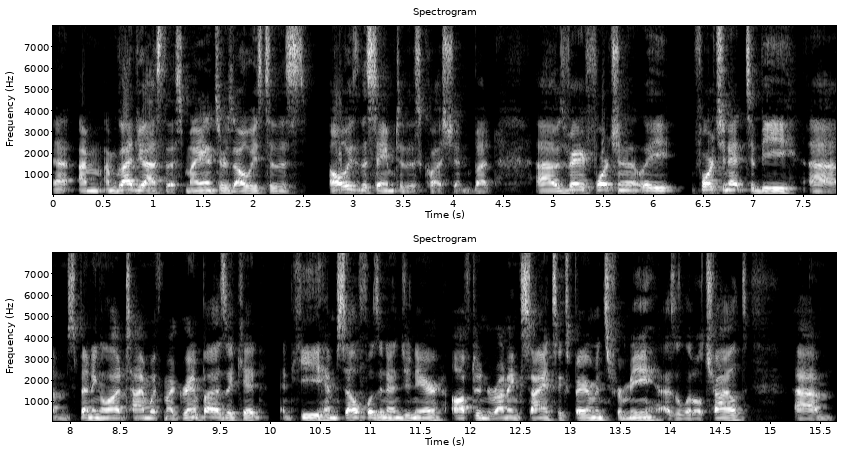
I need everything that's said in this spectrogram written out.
Yeah, I'm, I'm glad you asked this. My answer is always to this, always the same to this question. But uh, I was very fortunately fortunate to be um, spending a lot of time with my grandpa as a kid, and he himself was an engineer, often running science experiments for me as a little child. Um,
